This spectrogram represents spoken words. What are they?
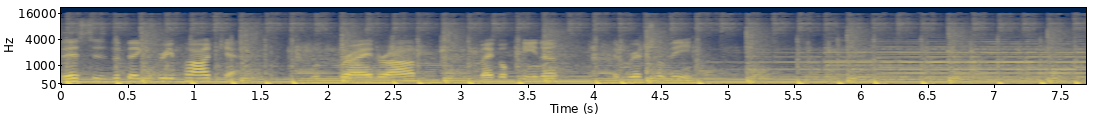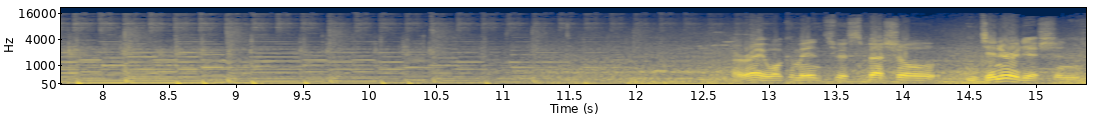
This is the Big Three Podcast with Brian Robb, Michael Pina, and Rich Levine. All right, welcome into a special dinner edition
